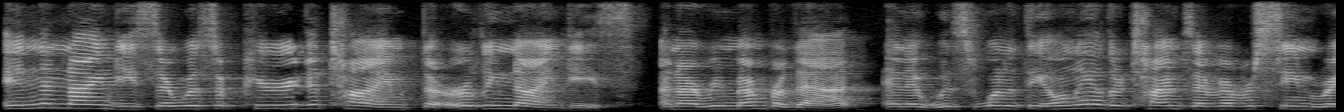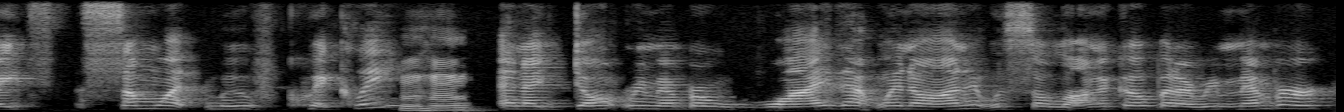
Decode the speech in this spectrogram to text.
in the nineties, there was a period of time, the early nineties, and I remember that, and it was one of the only other times I've ever seen rates somewhat move quickly. hmm and I don't remember why that went on. It was so long ago, but I remember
